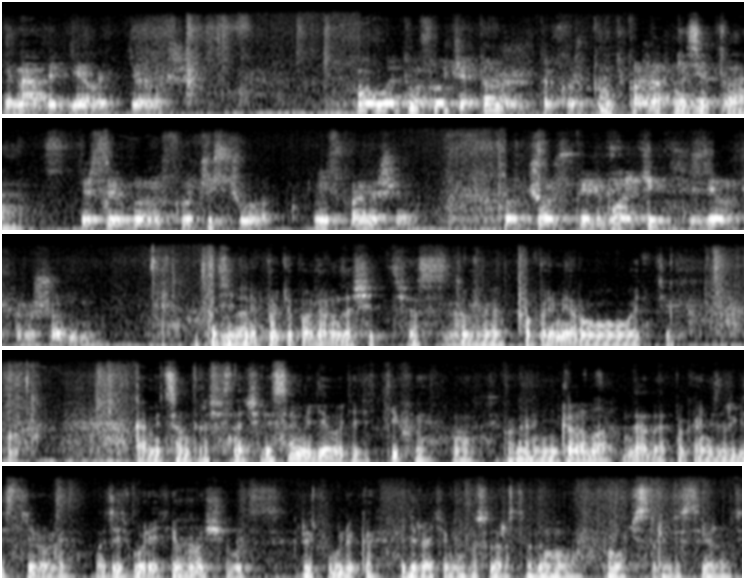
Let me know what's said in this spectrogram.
и надо делать, делаешь. Ну, в этом случае тоже же такой же противопожарки нет. относительно Если бы случись чего, не исправишь его. Тут чего переплатить, сделать хорошо, думаю. Относительно Да. противопожарной защиты сейчас Да. тоже, по примеру этих Ками-центр сейчас начали сами делать эти тифы, но пока не, Короба. да, да, пока не зарегистрировали. Но здесь в Бурятии проще будет, республика, федеративное государство, я думаю, получится зарегистрировать.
